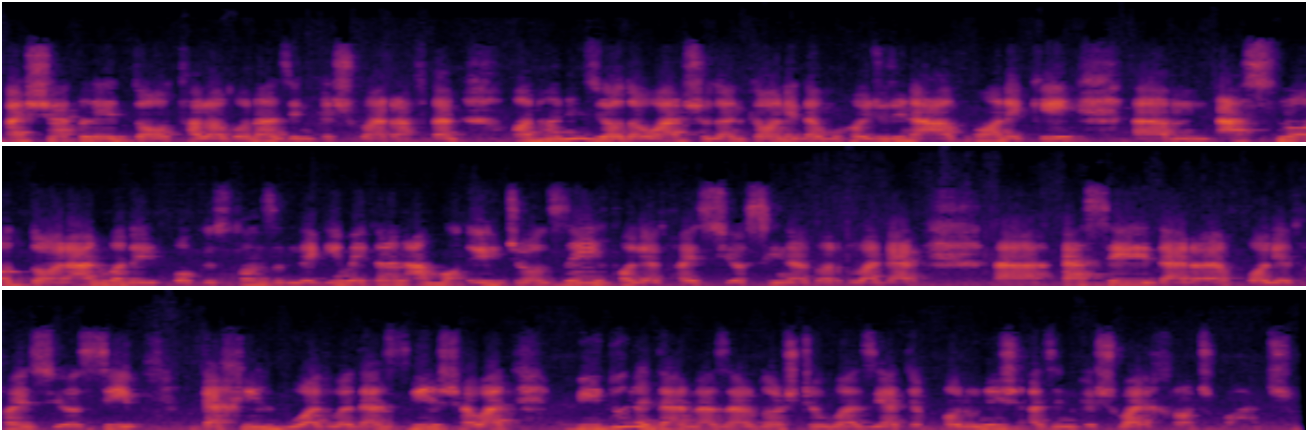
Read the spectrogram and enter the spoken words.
به شکل داوطلبانه از این کشور رفتند. آنها نیز یادآور شدند که آن مهاجرین افغان که اسناد دارند و در پاکستان زندگی می‌کنند اما اجازه فعالیت های سیاسی ندارد و اگر کسی در فعالیت های سیاسی دخیل بود و دستگیر شود بدون در نظر داشته وضعیت قانونیش از این کشور اخراج خواهد شد.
